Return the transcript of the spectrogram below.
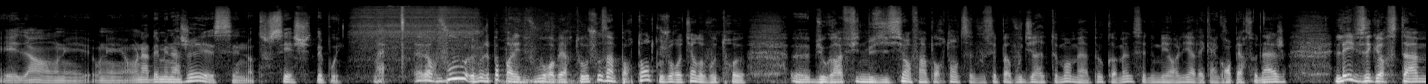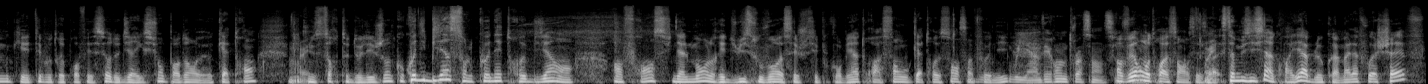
Et là, on est, on est, on a déménagé et c'est notre siège depuis. Alors vous, je ne vais pas parler de vous, Roberto. Chose importante que je retiens dans votre euh, biographie de musicien, enfin importante, ça vous, c'est pas vous directement, mais un peu quand même, ça nous met en lien avec un grand personnage. Leif Zegerstam, qui a été votre professeur de direction pendant euh, quatre ans, qui est une sorte de légende qu'on connaît bien sans le connaître bien en, en France. Finalement, on le réduit souvent à, je sais plus combien, 300 ou 400 symphonies. Oui, environ 300. Environ 300, c'est ça. C'est un musicien incroyable, comme à la fois chef,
